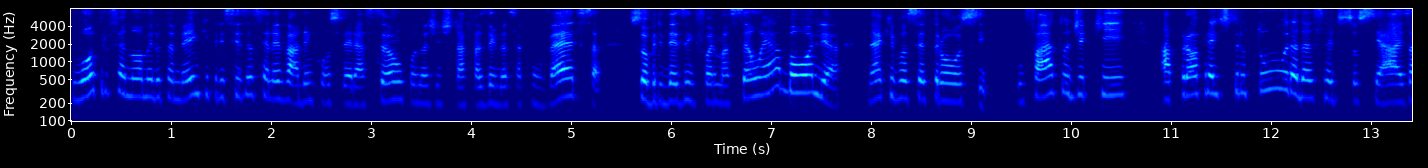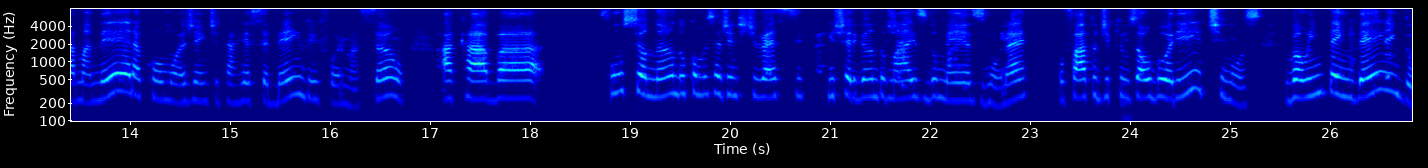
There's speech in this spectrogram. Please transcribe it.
Um outro fenômeno também que precisa ser levado em consideração quando a gente está fazendo essa conversa sobre desinformação é a bolha, né? Que você trouxe. O fato de que a própria estrutura das redes sociais, a maneira como a gente está recebendo informação, acaba funcionando como se a gente estivesse enxergando mais do mesmo, né? O fato de que os algoritmos vão entendendo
